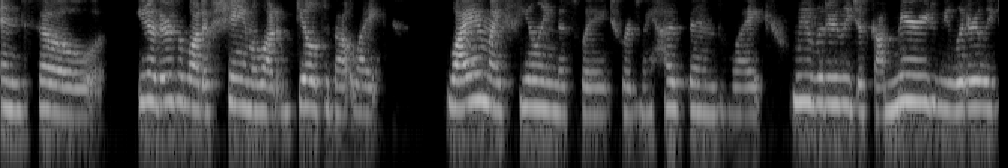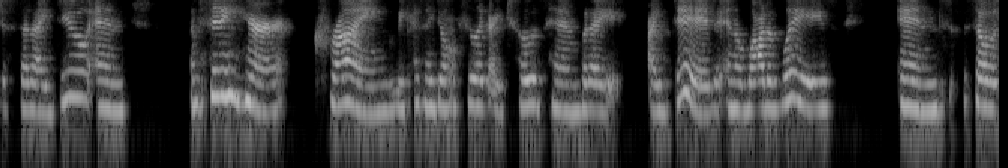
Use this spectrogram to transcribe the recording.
and so you know there's a lot of shame, a lot of guilt about like why am I feeling this way towards my husband? Like, we literally just got married. We literally just said I do. And I'm sitting here crying because I don't feel like I chose him, but I, I did in a lot of ways. And so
